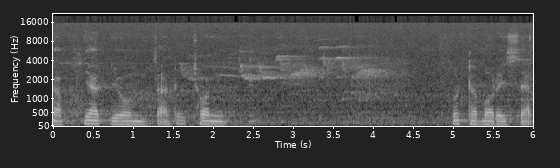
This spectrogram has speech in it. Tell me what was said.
กับญาติโยมสาธุชน พุทธบริษัท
